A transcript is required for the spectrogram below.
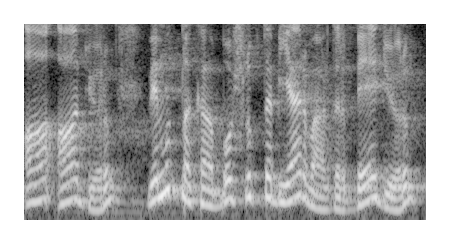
A, A diyorum. Ve mutlaka boşlukta bir yer vardır. B diyorum.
